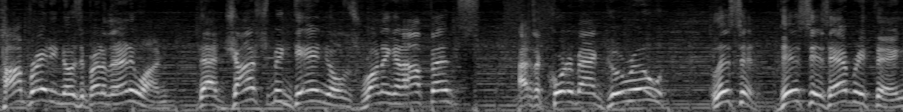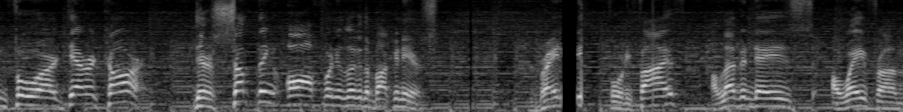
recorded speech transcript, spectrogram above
Tom Brady knows it better than anyone that Josh McDaniels running an offense as a quarterback guru, listen, this is everything for Derek Carr. There's something off when you look at the Buccaneers. Brady, 45, 11 days away from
